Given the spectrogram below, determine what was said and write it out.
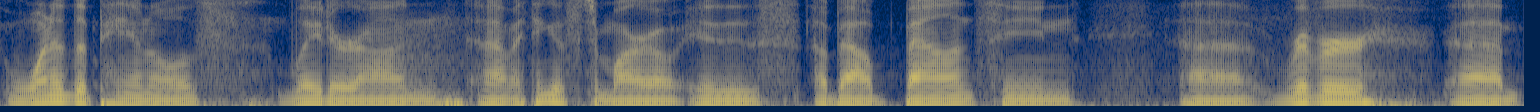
one of the panels later on, um, I think it's tomorrow, is about balancing uh, river um,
